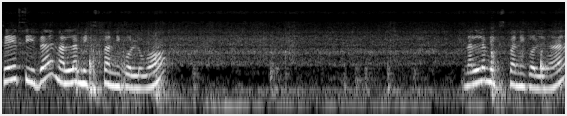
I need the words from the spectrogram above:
சேர்த்து இதை நல்லா மிக்ஸ் பண்ணி கொள்ளுவோம். நல்லா மிக்ஸ் பண்ணி கொள்ளுங்கள்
